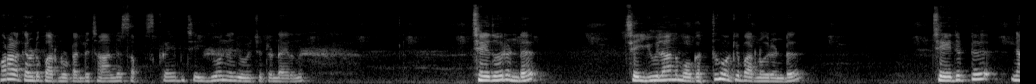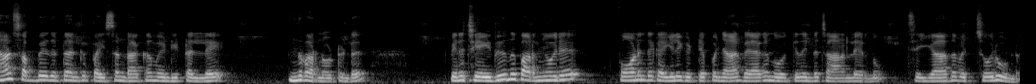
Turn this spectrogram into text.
കുറേ ആൾക്കാരോട് പറഞ്ഞു കേട്ടോ എന്റെ ചാനൽ സബ്സ്ക്രൈബ് ചെയ്യുമോ എന്ന് ഞാൻ ചോദിച്ചിട്ടുണ്ടായിരുന്നു. ചെയ്തവരുണ്ട്. ചെയ്യൂല എന്ന് മുഖത്ത് നോക്കി പറഞ്ഞവരുണ്ട്. ചെയ്തിട്ട് ഞാൻ സബ് ചെയ്തിട്ട് എനിക്ക് പൈസ ഉണ്ടാക്കാൻ വേണ്ടിയിട്ടല്ലേ എന്ന് പറഞ്ഞിട്ടുണ്ട്. പിന്നെ ചെയ്തു എന്ന് പറഞ്ഞവർ ഫോൺ എന്റെ കയ്യിൽ കിട്ടിയപ്പോൾ ഞാൻ വേഗം നോക്കിയത് എന്റെ ചാനലിലായിരുന്നു. ചെയ്യാതെ വെച്ചവരും ഉണ്ട്.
